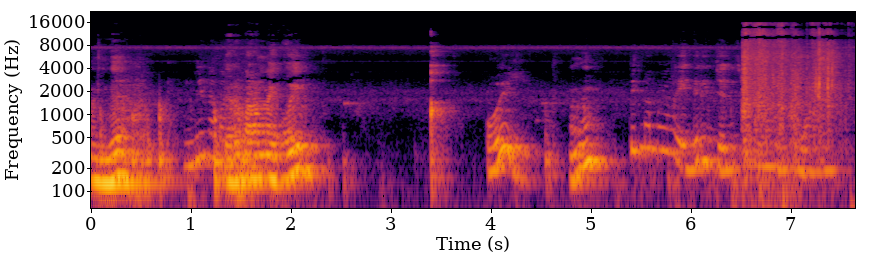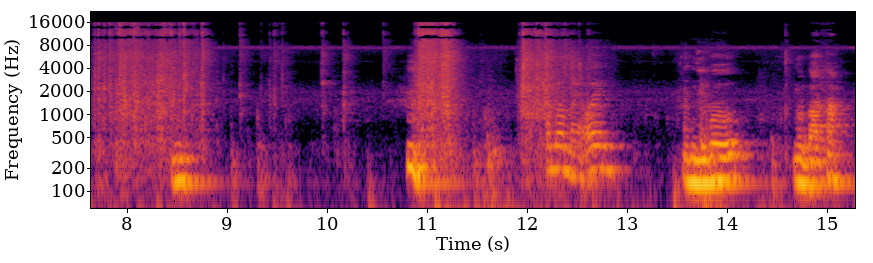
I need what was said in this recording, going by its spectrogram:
Ano ba? Hindi naman. Pero parang may oil. Uy, Mm tignan mo yung ingredients. Ano na kailangan. Ano, may oil? Hindi ko mabata.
